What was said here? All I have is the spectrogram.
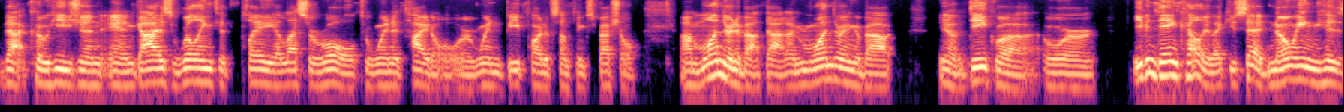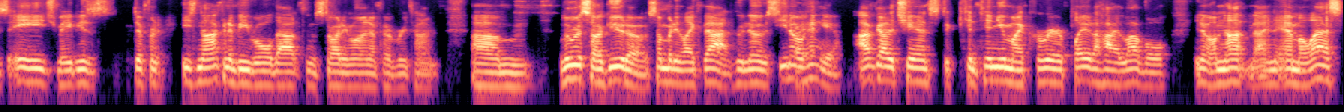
that cohesion and guys willing to play a lesser role to win a title or win be part of something special. I'm wondering about that. I'm wondering about, you know, Dikwa or even Dane Kelly, like you said, knowing his age, maybe his different, he's not going to be rolled out from the starting lineup every time. Um, Luis Argudo, somebody like that, who knows, you know, right. hey, I've got a chance to continue my career, play at a high level. You know, I'm not in MLS,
